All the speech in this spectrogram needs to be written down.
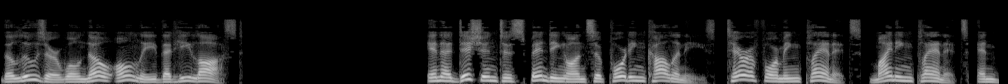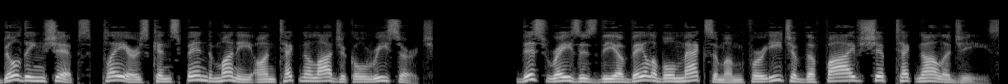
the loser will know only that he lost. In addition to spending on supporting colonies, terraforming planets, mining planets, and building ships, players can spend money on technological research. This raises the available maximum for each of the five ship technologies.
